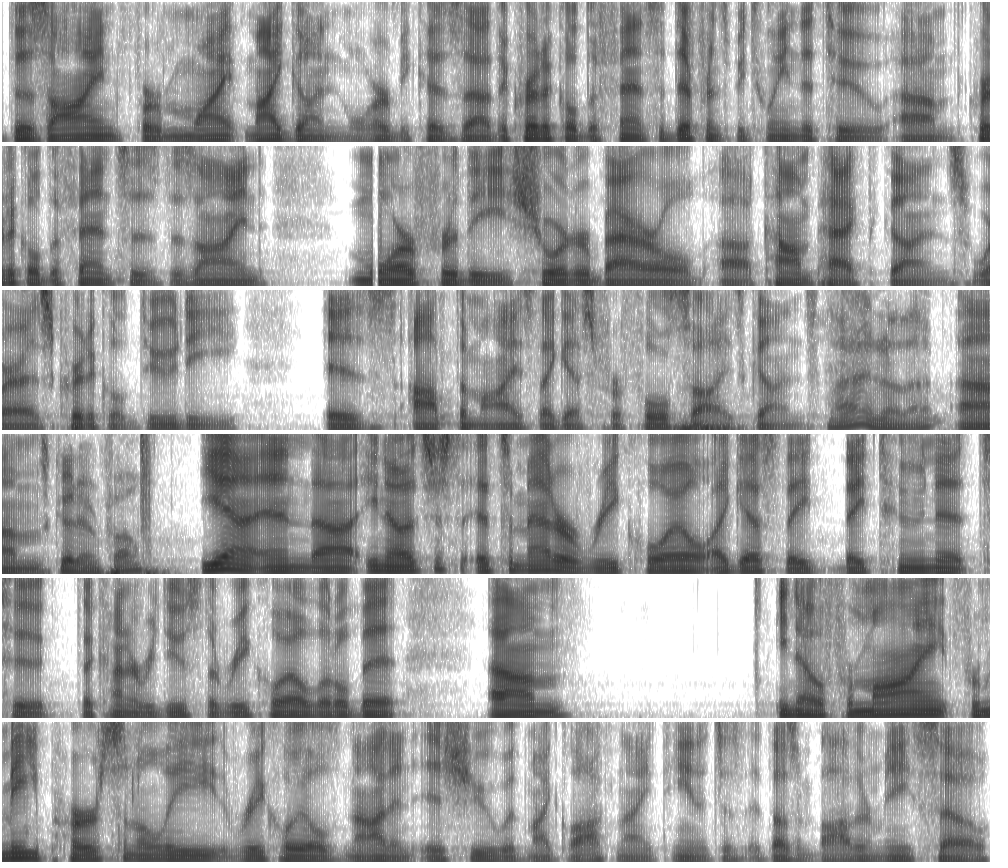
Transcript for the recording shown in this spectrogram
designed for my my gun more because uh, the Critical Defense. The difference between the two, um, Critical Defense is designed more for the shorter barreled uh, compact guns, whereas Critical Duty is optimized, I guess, for full size guns. I didn't know that. Um, It's good info. yeah, and uh, you know, it's just it's a matter of recoil. I guess they they tune it to to kind of reduce the recoil a little bit. Um, you know, for my for me personally, recoil is not an issue with my Glock 19. It just it doesn't bother me, so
